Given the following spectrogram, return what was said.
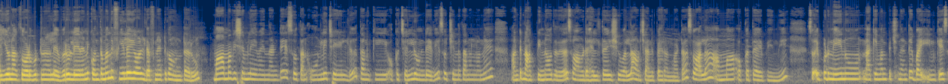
అయ్యో నాకు తోడబుట్టిన వాళ్ళు ఎవరూ లేరని కొంతమంది ఫీల్ అయ్యే వాళ్ళు డెఫినెట్గా ఉంటారు. మా అమ్మ విషయంలో ఏమైందంటే సో తను ఓన్లీ చైల్డ్ తనకి ఒక చెల్లి ఉండేది. సో చిన్నతనంలోనే అంటే నాకు పిన్ అవుతుంది కదా సో ఆవిడ హెల్త్ ఇష్యూ వల్ల ఆవిడ చనిపోయారు అనమాట సో అలా అమ్మ ఒక్కతే అయిపోయింది. సో ఇప్పుడు నేను నాకేమనిపించిందంటే బై ఇన్ కేస్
